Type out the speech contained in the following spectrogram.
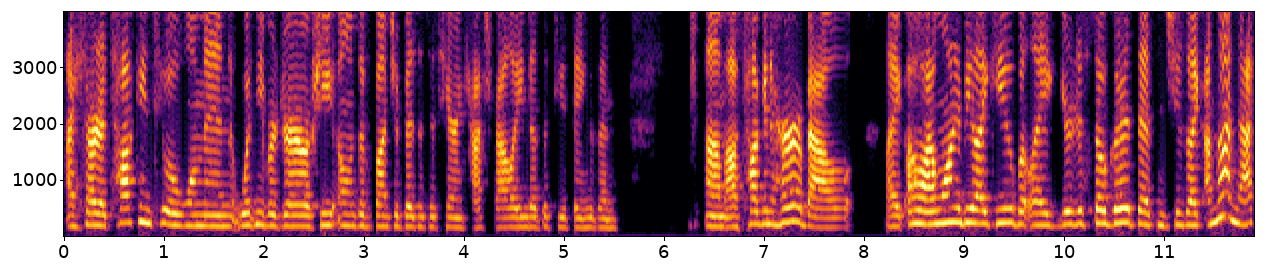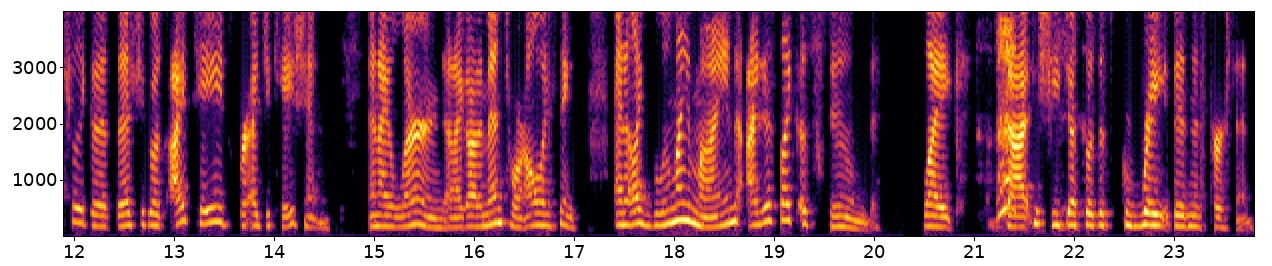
I started talking to a woman, Whitney Verdrero. She owns a bunch of businesses here in Cache Valley and does a few things. And um, I was talking to her about like, oh, I want to be like you, but like you're just so good at this. And she's like, I'm not naturally good at this. She goes, I paid for education and I learned and I got a mentor and all these things. And it like blew my mind. I just like assumed like that she just was this great business person.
